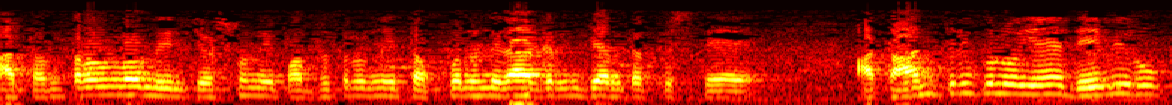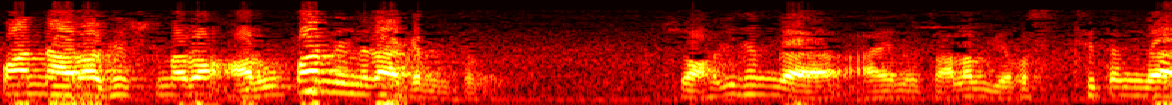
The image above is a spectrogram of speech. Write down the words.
ఆ తంత్రంలో మీరు చేస్తున్న ఈ పద్ధతులని తప్పును నిరాకరించారు తప్పిస్తే ఆ తాంత్రికులు ఏ దేవి రూపాన్ని ఆరాధిస్తున్నారో ఆ రూపాన్ని నిరాకరించలేదు సో ఆ విధంగా ఆయన చాలా వ్యవస్థితంగా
